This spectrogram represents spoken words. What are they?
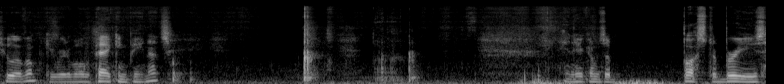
Two of them. Get rid of all the packing peanuts. And here comes a bust of breeze.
